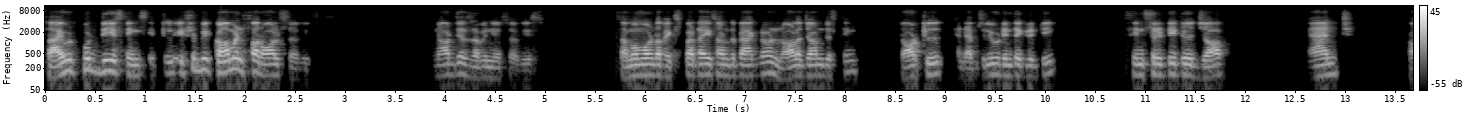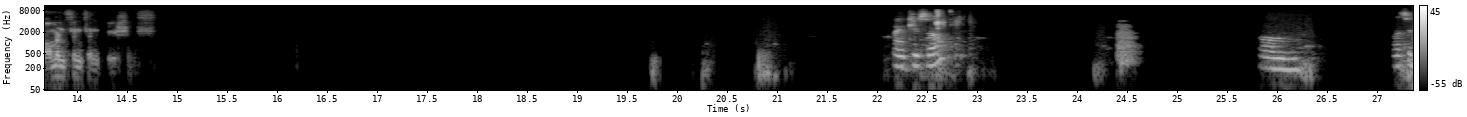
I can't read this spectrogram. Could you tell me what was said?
So I would put these things, it, it should be common for all services, not just revenue service. Some amount of expertise on the background, knowledge on this thing, total and absolute integrity, sincerity to a job, and common sense and patience. Thank you, sir. Um, Mercy,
